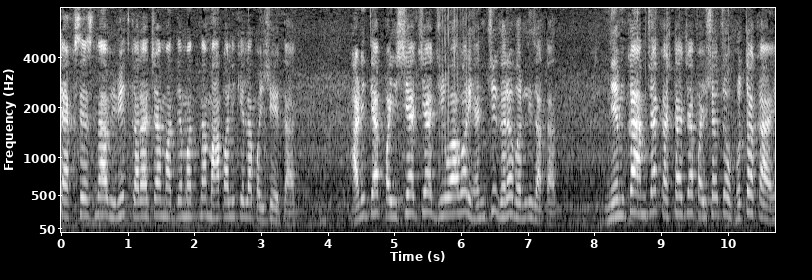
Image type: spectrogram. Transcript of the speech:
टॅक्सेसना विविध कराच्या माध्यमातून महापालिकेला पैसे येतात आणि त्या पैशाच्या जीवावर ह्यांची घरं भरली जातात. नेमकं आमच्या कष्टाच्या पैशाचं होतं काय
